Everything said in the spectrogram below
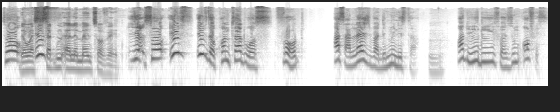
So There were if, certain elements of it. yeah, so if if the contract was fraud, as alleged by the minister, what do you do if you assume office?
